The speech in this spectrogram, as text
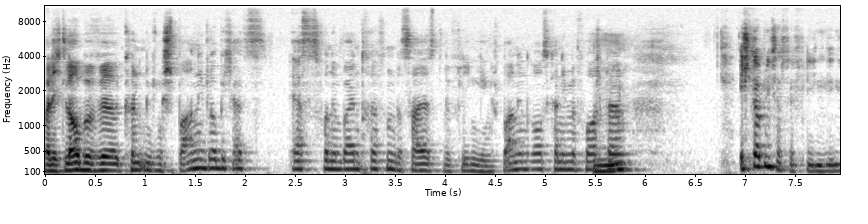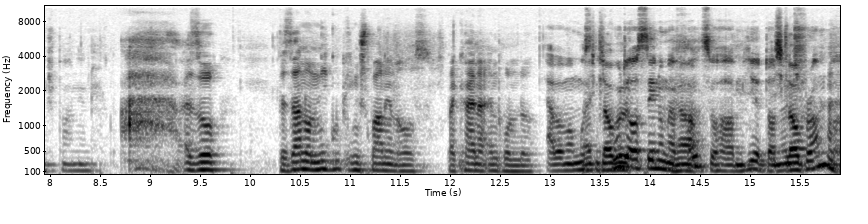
Weil ich glaube, wir könnten gegen Spanien, glaube ich, als erstes von den beiden treffen. Das heißt, wir fliegen gegen Spanien raus, kann ich mir vorstellen. Ich glaube nicht, dass wir fliegen gegen Spanien. Also, wir sahen noch nie gut gegen Spanien aus. Bei keiner Endrunde. Aber man muss Ich nicht glaube- gut aussehen, um Erfolg ja. zu haben. Hier, Donald glaub- Trump.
